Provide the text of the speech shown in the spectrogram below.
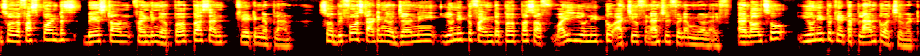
So the first point is based on finding your purpose and creating a plan. So before starting your journey, you need to find the purpose of why you need to achieve financial freedom in your life. And also you need to create a plan to achieve it.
